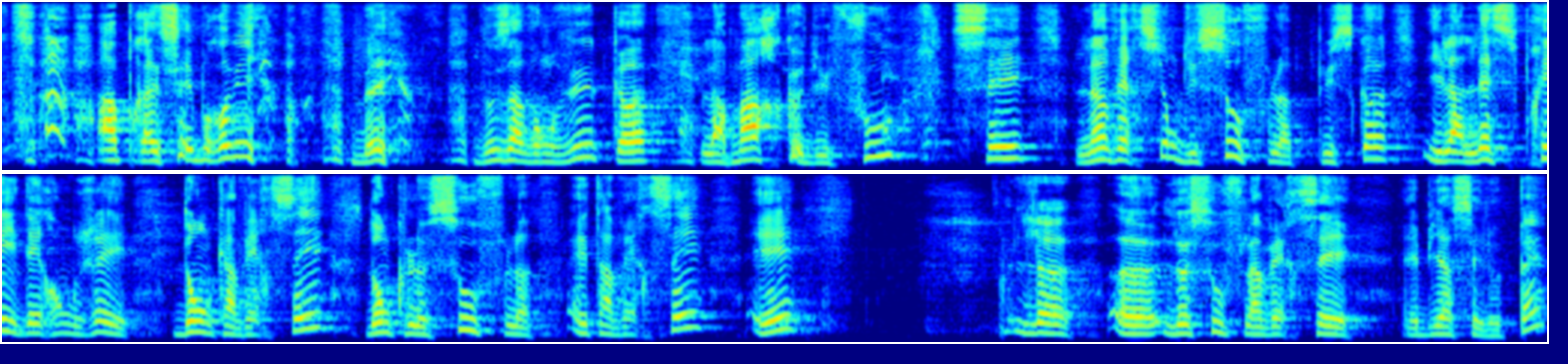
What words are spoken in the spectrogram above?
après ces bruits, mais nous avons vu que la marque du fou, c'est l'inversion du souffle, puisqu'il a l'esprit dérangé, donc inversé, donc le souffle est inversé, et le, euh, le souffle inversé, eh bien c'est le paix,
